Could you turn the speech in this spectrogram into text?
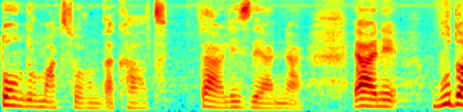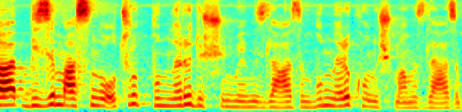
dondurmak zorunda kaldı değerli izleyenler. Yani bu da bizim aslında oturup bunları düşünmemiz lazım, bunları konuşmamız lazım.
